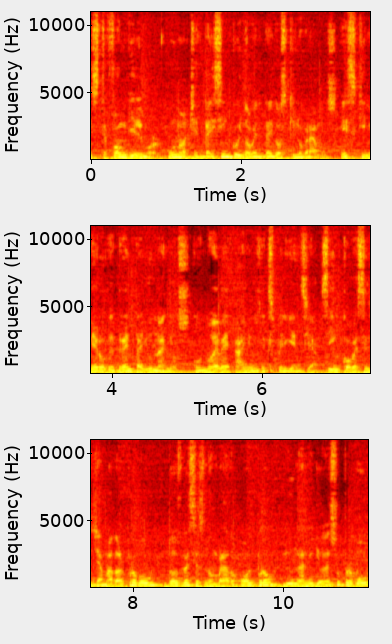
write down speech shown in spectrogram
Stephon Gilmore, 1,85 y 92 kilogramos, esquinero de 31 años, con 9 años de experiencia, 5 veces llamado al Pro Bowl, 2 veces nombrado All Pro y un anillo de Super Bowl,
